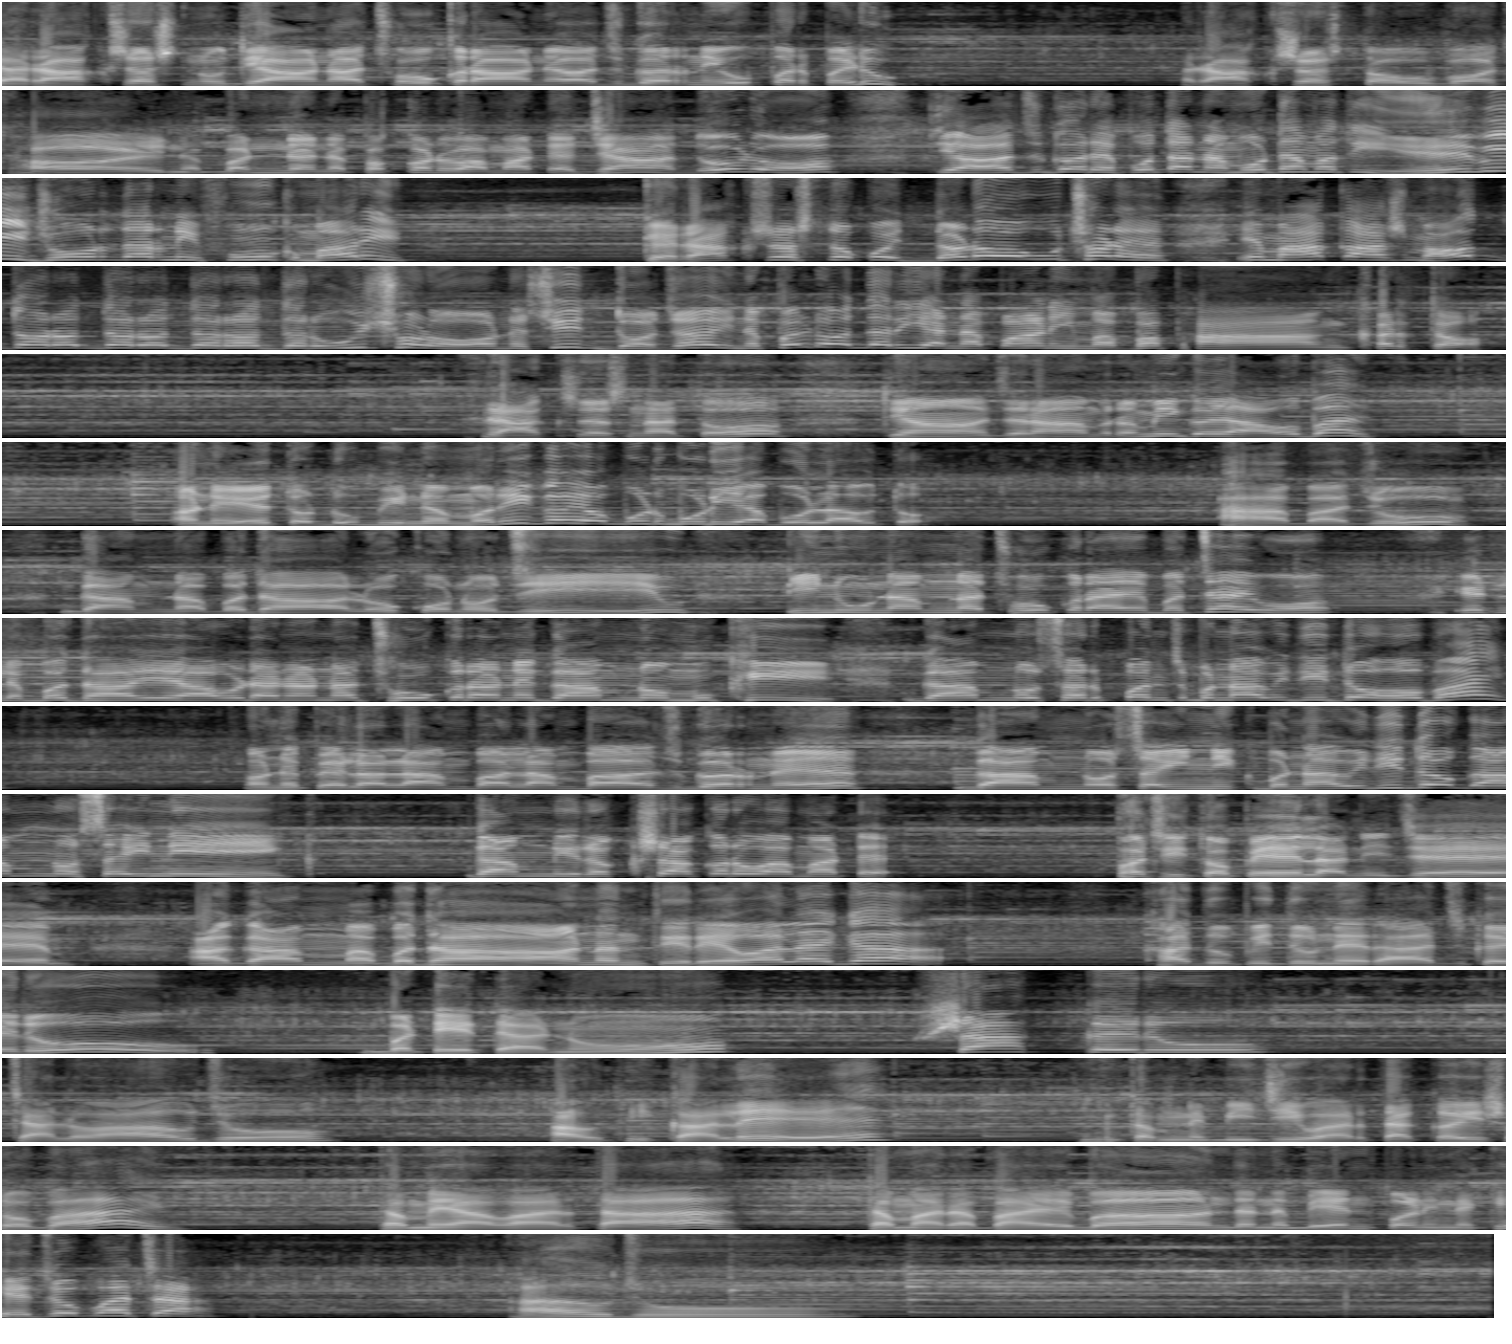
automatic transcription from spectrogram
ત્યાં રાક્ષસનું ધ્યાન આ છોકરા અને અજગરની ઉપર પડ્યું. રાક્ષસ તો ઊભો થઈને બંનેને પકડવા માટે જ્યાં દોડ્યો, ત્યાં અજગરે પોતાના મોઢામાંથી એવી જોરદારની ફૂંક મારી કે રાક્ષસ તો કોઈ દડો ઉછળે, એમ આકાશમાં અધર અધર અધર અધર ઉછળો અને સીધો જઈને પડ્યો દરિયાના પાણીમાં બફાંગ કરતો. રાક્ષસના તો ત્યાં જ રામ રમી ગયા હો ભાઈ અને એ તો ડૂબીને મરી ગયો બુડબુડિયા બોલાવતો. આ બાજુ ગામના બધા લોકોનો જીવ ટીનુ નામના છોકરાએ બચાવ્યો. એટલે બધાએ આવડા નાના છોકરાને ગામનો મુખી, ગામનો સરપંચ બનાવી દીધો હો ભાઈ. અને પેલા લાંબા લાંબા અજગરને ગામનો સૈનિક બનાવી દીધો, ગામનો સૈનિક. ગામની રક્ષા કરવા માટે. પછી તો પહેલાની જેમ આ ગામમાં બધા આનંદથી રહેવા લાગ્યા. ખાધું પીધું ને રાજ કર્યું, બટેટાનું શાક કર્યું. ચાલો આવજો. આવતીકાલે હું તમને બીજી વાર્તા કહીશો ભાઈ. તમે આ વાર્તા તમારા ભાઈબંધ અને બેનપણીને કહેજો પાછા. આવજો.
